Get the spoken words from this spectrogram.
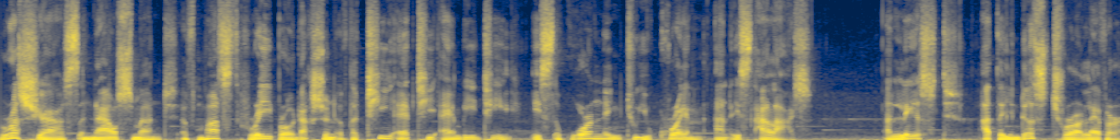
Russia's announcement of mass reproduction of the T-80 is a warning to Ukraine and its allies. At least at the industrial level,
